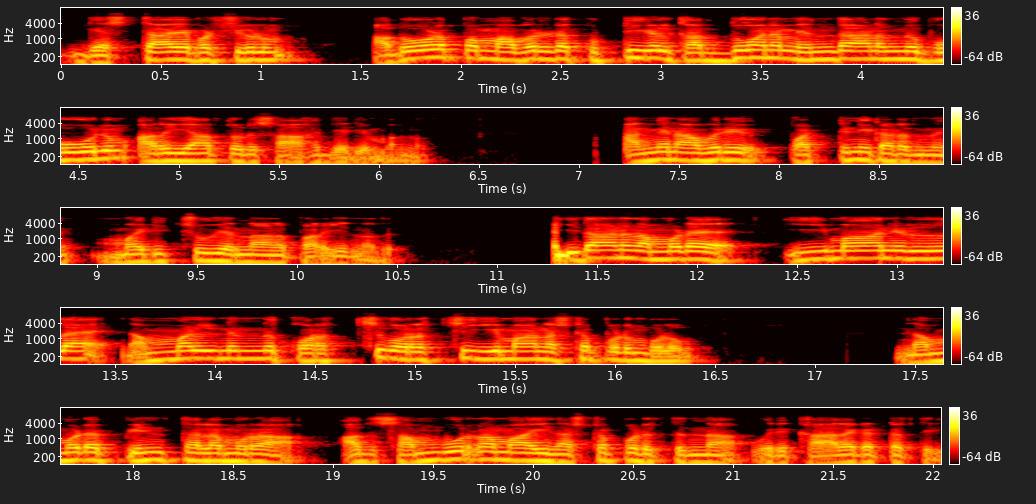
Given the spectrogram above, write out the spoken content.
ഗസ്റ്റായ പക്ഷികളും അതോടൊപ്പം അവരുടെ കുട്ടികൾക്ക് അധ്വാനം എന്താണെന്ന് പോലും അറിയാത്തൊരു സാഹചര്യം വന്നു. അങ്ങനെ അവർ പട്ടിണി കടന്ന് മരിച്ചു എന്നാണ് പറയുന്നത്. ഇതാണ് നമ്മുടെ ഈമാനുള്ള നമ്മളിൽ നിന്ന് കുറച്ച് കുറച്ച് ഈമാൻ നഷ്ടപ്പെടുമ്പോഴും നമ്മുടെ പിൻതലമുറ അത് സമ്പൂർണമായി നഷ്ടപ്പെടുത്തുന്ന ഒരു കാലഘട്ടത്തിൽ.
